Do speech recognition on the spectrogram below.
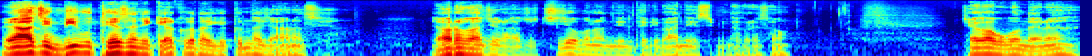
왜 아직 미국 대선이 깨끗하게 끝나지 않았어요. 여러 가지로 아주 지저분한 일들이 많이 있습니다. 그래서 제가 보건대는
